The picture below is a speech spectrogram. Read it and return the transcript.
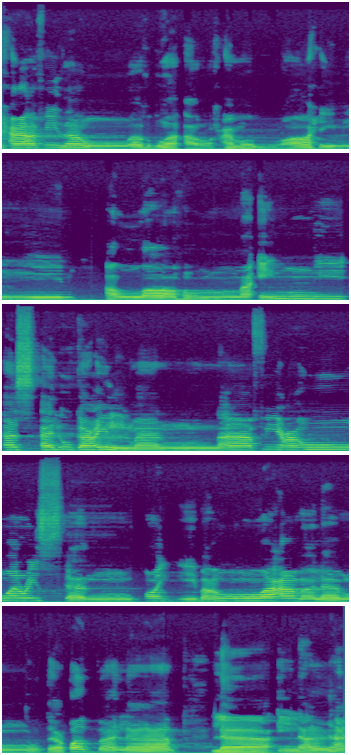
حافظا وهو أرحم الراحمين. اللهم إني أسألك علما نافعا ورزقا طيبا وعملا متقبلا. لا إله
